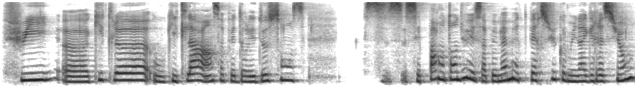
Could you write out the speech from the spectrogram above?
fuis, euh, quitte-le ou quitte-la, hein, ça peut être dans les deux sens, c'est pas entendu et ça peut même être perçu comme une agression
